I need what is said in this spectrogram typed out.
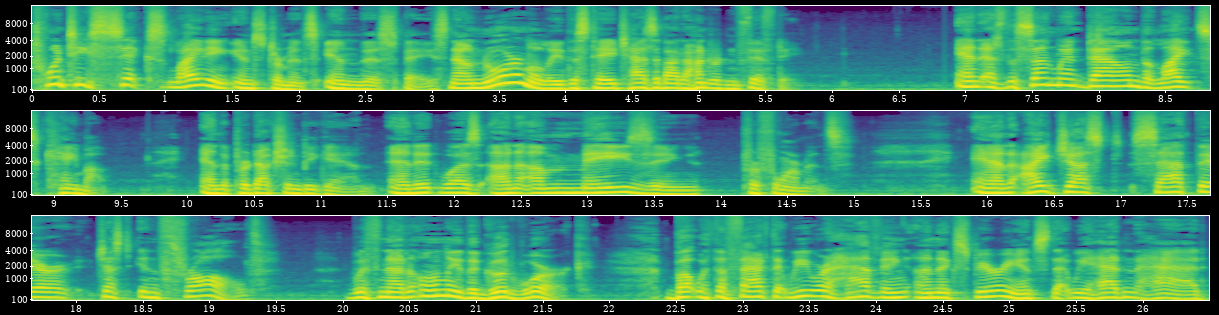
26 lighting instruments in this space. Now, normally the stage has about 150. And as the sun went down, the lights came up and the production began. And it was an amazing performance. And I just sat there just enthralled with not only the good work, but with the fact that we were having an experience that we hadn't had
